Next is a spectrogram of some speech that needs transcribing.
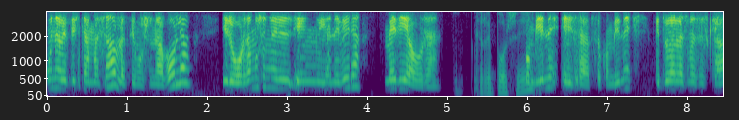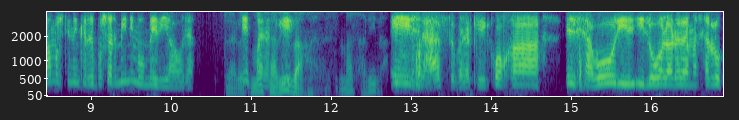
Una vez está amasado, lo hacemos una bola y lo guardamos en, el, en la nevera media hora. Que repose. ¿eh? Conviene, exacto, conviene que todas las masas que hagamos tienen que reposar mínimo media hora. Claro, eh, es masa para que- viva. Es masa viva. Exacto, para que coja el sabor y, y luego a la hora de amasarlo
